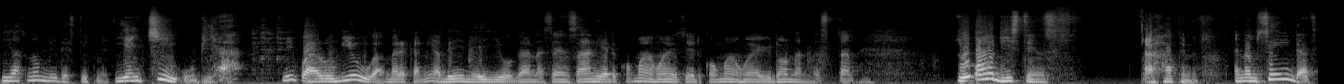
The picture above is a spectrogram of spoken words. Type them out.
He has not made a statement. Yenchi obiha. Meanwhile, obi ewu America ni abe na eyi o Ghana sense and the command where you say the command where you don't understand. So all these things are happening, and I'm saying that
